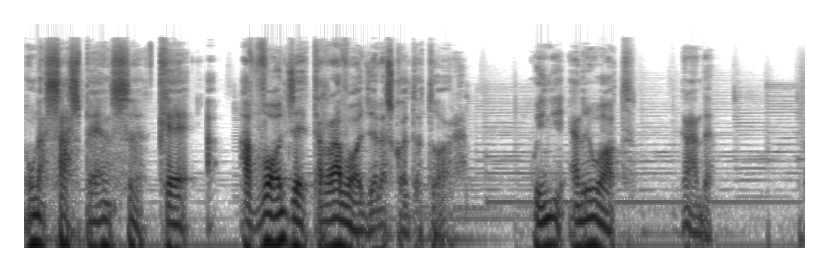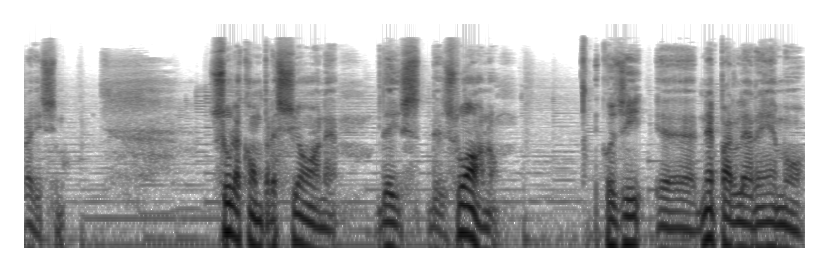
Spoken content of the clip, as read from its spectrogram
una suspense che avvolge e travolge l'ascoltatore. Quindi Andrew Watt, grande, bravissimo. Sulla compressione del, del suono, così eh, ne parleremo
